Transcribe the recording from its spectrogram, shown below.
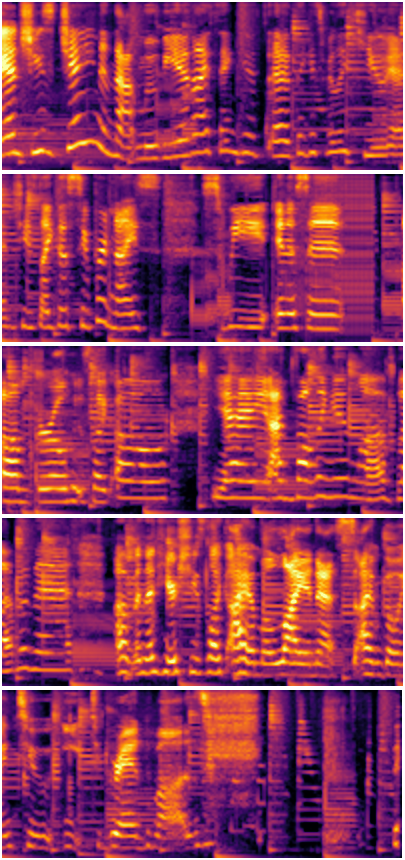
And she's Jane in that movie, and I think it's I think it's really cute. And she's like this super nice, sweet, innocent um girl who's like, oh, yay, I'm falling in love, blah blah blah. Um, and then here she's like, I am a lioness. I'm going to eat grandmas.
